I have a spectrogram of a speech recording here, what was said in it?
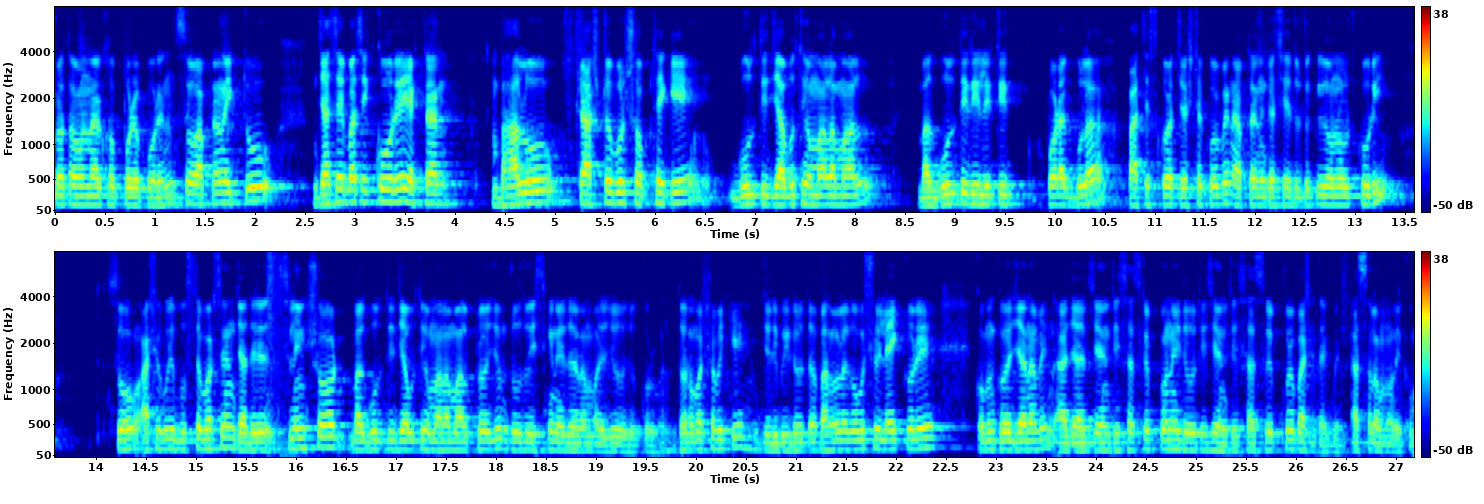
প্রতারণার খপ্পরে পড়েন। সো আপনারা একটু যাচাই বাছাই করে একটা ভালো ট্রাস্টেবল শপ থেকে গুলতি যাবতীয় মালামাল বা গুলতি রিলেটেড প্রোডাক্টগুলো পারচেস করার চেষ্টা করবেন। আপনাদের কাছে এতটুকুই অনুরোধ করি। সো আশা করি বুঝতে পারছেন, যাদের স্লিংশট বা গুলতি যাবতীয় মালামাল প্রয়োজন, দ্রুত স্ক্রিনে দেওয়া নাম্বারে যোগাযোগ করবেন। ধন্যবাদ সবাইকে। যদি ভিডিওটা ভালো লাগে, অবশ্যই লাইক করে কমেন্ট করে জানাবেন। আর যারা চ্যানেলটি সাবস্ক্রাইব করেন দুটি চ্যানেলটি সাবস্ক্রাইব করে পাশে থাকবেন। আসসালামু আলাইকুম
